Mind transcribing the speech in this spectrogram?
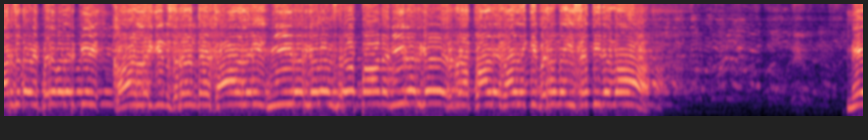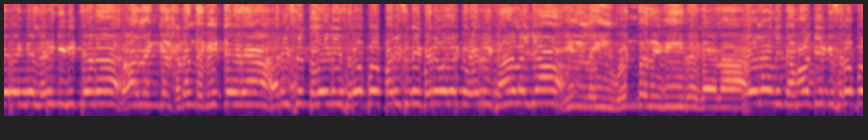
பரிசுகளை பெறுவதற்கு காலையின் சிறந்த காலை. வீரர்களும் சிறப்பான வீரர்கள் சிறப்பான காலைக்கு பெருமை சேர்த்திடவா நேரங்கள் நெருங்கி விட்டன. காலங்கள் கடந்து விட்டன. பரிசு தொகையினை சிறப்பு பரிசினை பெறுவதற்கு ஒரு காலையா? இல்லை ஒன்பது வீரர்களா மேலும் இந்த மாட்டிற்கு சிறப்பு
